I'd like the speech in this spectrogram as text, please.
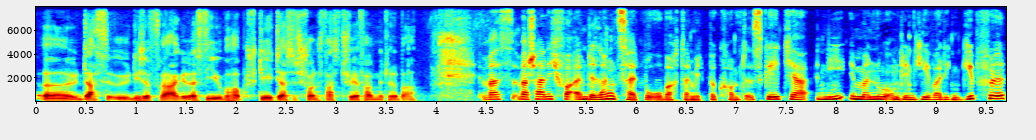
äh, das, diese Frage, dass die überhaupt steht, das ist schon fast schwer vermittelbar. Was wahrscheinlich vor allem der Langzeitbeobachter mitbekommt. Es geht ja nie immer nur um den jeweiligen Gipfel,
